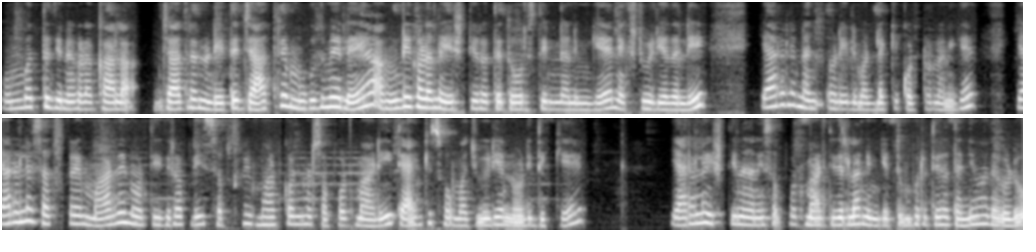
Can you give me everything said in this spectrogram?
ಒಂಬತ್ತು ದಿನಗಳ ಕಾಲ ಜಾತ್ರೆ ನಡೆಯುತ್ತೆ. ಜಾತ್ರೆ ಮುಗಿದ ಮೇಲೆ ಅಂಗಡಿಗಳೆಲ್ಲ ಎಷ್ಟಿರುತ್ತೆ ತೋರಿಸ್ತೀನಿ ನಾನು ನಿಮಗೆ ನೆಕ್ಸ್ಟ್ ವಿಡಿಯೋದಲ್ಲಿ. ಯಾರೆಲ್ಲ ನನ್ನ ನೋಡಿ ಇಲ್ಲಿ ಮಡ್ಲಕ್ಕಿ ಕೊಟ್ಟರು ನನಗೆ. ಯಾರೆಲ್ಲ ಸಬ್ಸ್ಕ್ರೈಬ್ ಮಾಡದೆ ನೋಡ್ತಿದ್ದೀರಾ ಪ್ಲೀಸ್ ಸಬ್ಸ್ಕ್ರೈಬ್ ಮಾಡ್ಕೊಂಡು ನೋಡಿ ಸಪೋರ್ಟ್ ಮಾಡಿ. Thank you so much video ನೋಡಿದ್ದಕ್ಕೆ. ಯಾರೆಲ್ಲ ಇಷ್ಟು ದಿನ ನನಗೆ ಸಪೋರ್ಟ್ ಮಾಡ್ತಿದ್ದೀರಲ್ಲ ನಿಮಗೆ ತುಂಬ ಹೃದಯದ ಧನ್ಯವಾದಗಳು.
